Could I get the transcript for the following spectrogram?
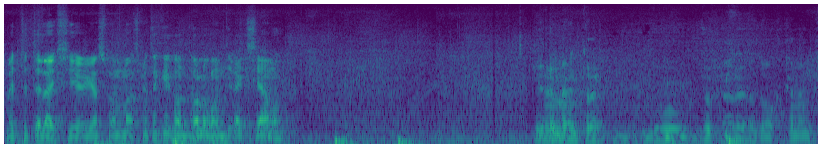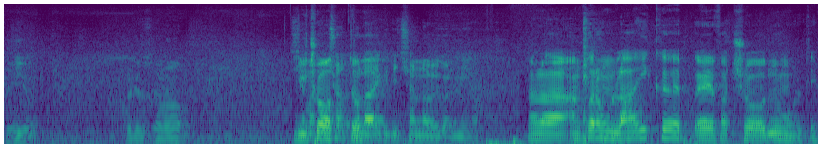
Mettete like, sì, raga, spamma. Aspetta che controllo quanti like siamo. Io nel mentre devo giocare ad Orcan anche io. Perché sennò. Siamo 18. a 18 like, 19 col mio. Allora, ancora un like e faccio due multi.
